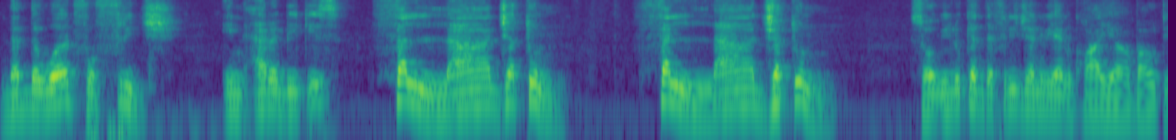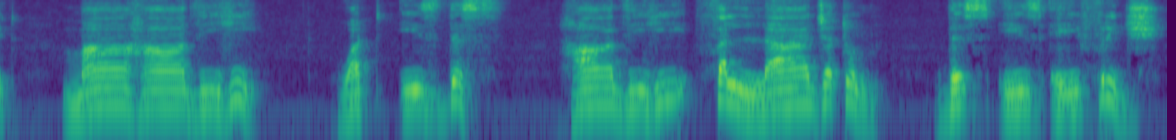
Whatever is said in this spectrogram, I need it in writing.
that the word for fridge in Arabic is thallajatun. Thallajatun. So we look at the fridge and we inquire about it. Ma hadhihi. What is this? هذه ثلاجة. This is a fridge.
